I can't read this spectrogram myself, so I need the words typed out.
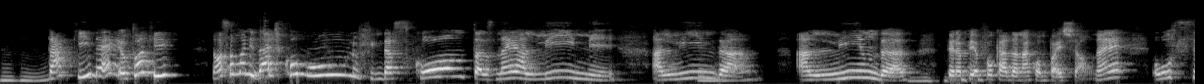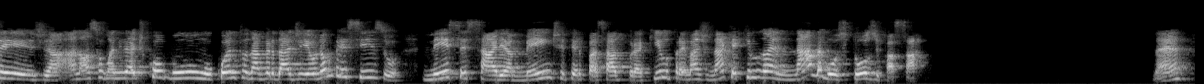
uhum. tá aqui, né? Eu tô aqui. Nossa humanidade comum, no fim das contas, né? Aline, a linda, a linda terapia focada na compaixão, né? Ou seja, a nossa humanidade comum, o quanto, na verdade, eu não preciso necessariamente ter passado por aquilo para imaginar que aquilo não é nada gostoso de passar. Né?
